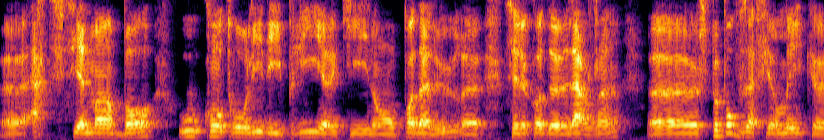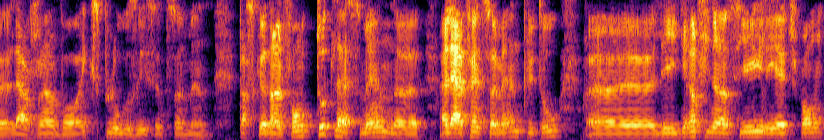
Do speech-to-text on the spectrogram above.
artificiellement bas ou contrôler des prix qui n'ont pas d'allure. C'est le cas de l'argent. je peux pas vous affirmer que l'argent va exploser cette semaine parce que dans le fond, toute la semaine, à la fin de semaine plutôt, les grands financiers, les hedge funds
